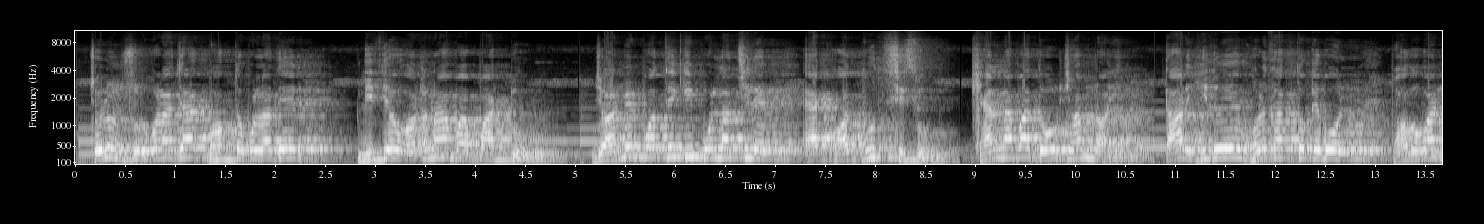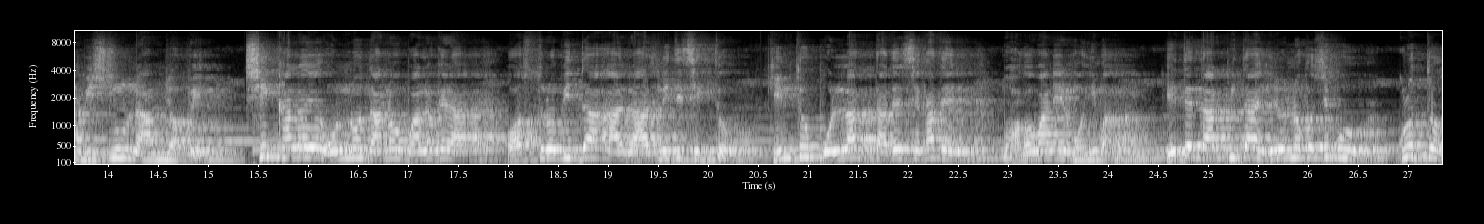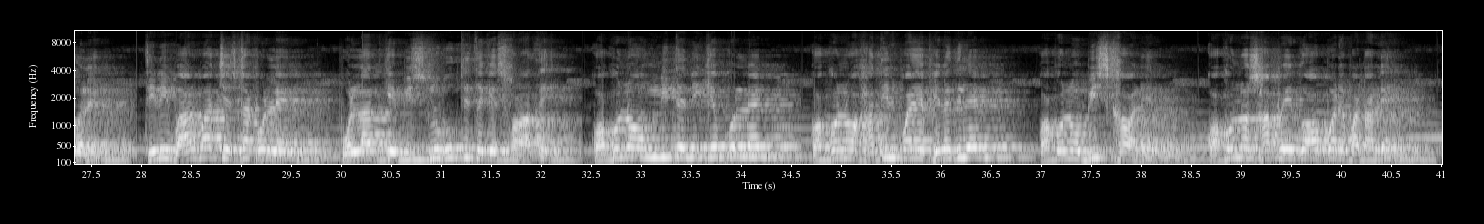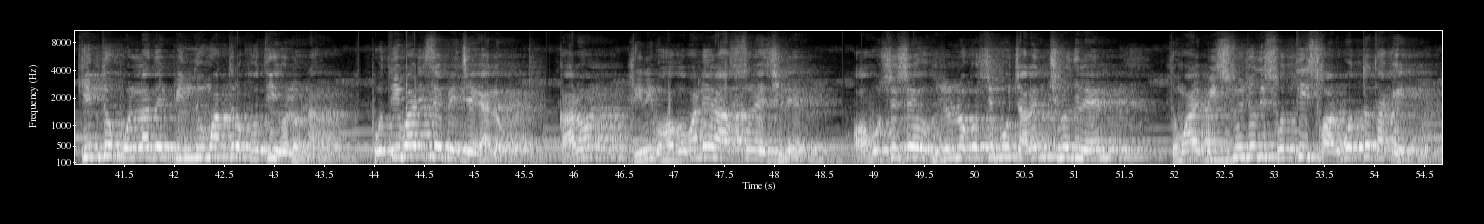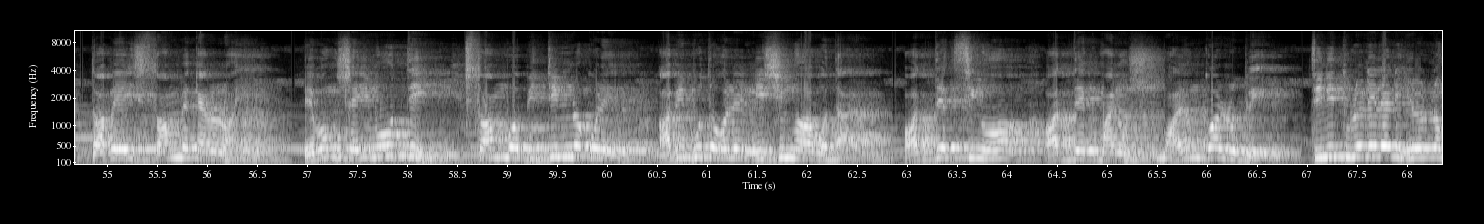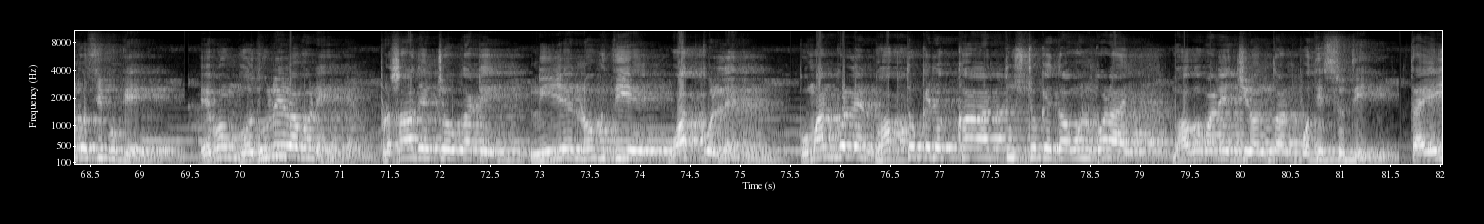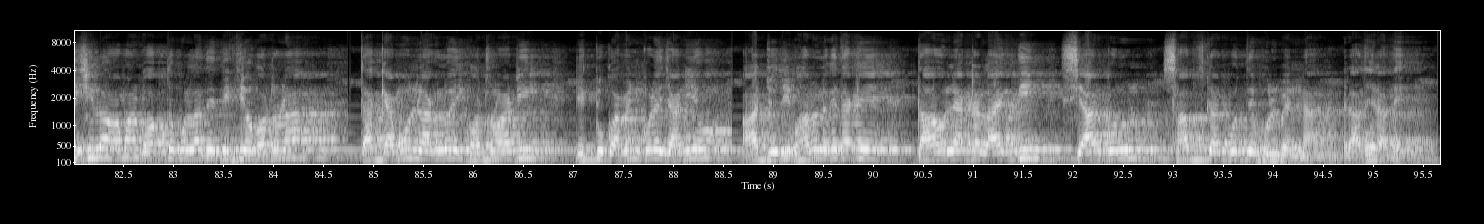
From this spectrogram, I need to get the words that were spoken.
চলুন শুরু করা যাক ভক্ত প্রহ্লাদের দ্বিতীয় ঘটনা বা পার্ট টু জন্মের পর থেকেই প্রহ্লাদ ছিলেন এক অদ্ভুত শিশু। খেলনা বা দৌড়ঝাম নয়, তার হৃদয়ে ভরে থাকতো কেবল ভগবান বিষ্ণুর নাম জপে। শিক্ষালয়ে অন্য দানব বালকেরা অস্ত্রবিদ্যা আর রাজনীতি শিখত, কিন্তু প্রহ্লাদ তাদের শেখাতেন ভগবানের মহিমা। এতে তার পিতা হিরণ্যকশিপু ক্রুদ্ধ হলেন। তিনি বারবার চেষ্টা করলেন প্রহ্লাদকে বিষ্ণু ভক্তি থেকে সরাতে। কখনো অগ্নিতে নিক্ষেপ করলেন, কখনো হাতির পায়ে ফেলে দিলেন, কখনো বিষ খাওয়ালেন, কখনো সাপের গহ্বরে পাঠালেন। কিন্তু প্রহ্লাদের বিন্দুমাত্র ক্ষতি হলো না। প্রতিবারই সে বেঁচে গেল, কারণ তিনি ভগবানের আশ্রয়ে ছিলেন। অবশেষে হিরণ্যকশিপু চ্যালেঞ্জ ছুড়ে দিলেন, তোমার বিষ্ণু যদি সত্যি সর্বত্র থাকে, তবে এই স্তম্ভে কেন নয়? এবং সেই মুহূর্তেই স্তম্ভ বিচ্ছিন্ন করে আবির্ভূত হলেন নৃসিংহ অবতার। অর্ধেক সিংহ, অর্ধেক মানুষ ভয়ঙ্কর রূপে তিনি তুলে নিলেন হিরণ্যকশিপুকে এবং গধূলি লগনে প্রসাদের চৌকাটে নিজের নখ দিয়ে বধ করলেন। প্রমাণ করলেন ভক্তকে রক্ষা আর তুষ্টকে দমন করাই ভগবানের চিরন্তন প্রতিশ্রুতি। তাই এই ছিল আমার ভক্ত প্রহ্লাদের দ্বিতীয় ঘটনা। তা কেমন লাগল এই ঘটনাটি একটু কমেন্ট করে জানিও। আর যদি ভালো লেগে থাকে, তাহলে একটা লাইক দিন শেয়ার করুন সাবস্ক্রাইব করতে ভুলবেন না। রাধে রাধে।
